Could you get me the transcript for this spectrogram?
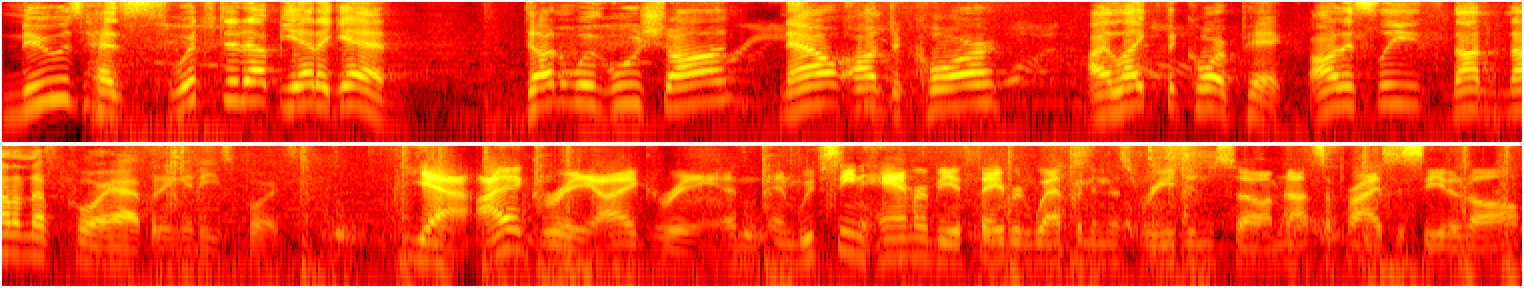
Neuz has switched it up yet again. Done with Wu Shang, now on to Kor. I like the Kor pick. Honestly, not not enough Kor happening in esports. Yeah, I agree. I agree. And, and we've seen Hammer be a favored weapon in this region, so I'm not surprised to see it at all.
